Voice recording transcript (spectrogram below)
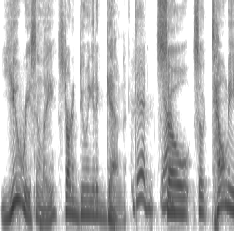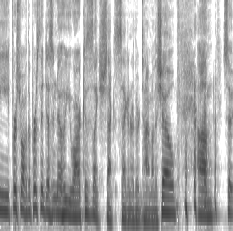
You recently started doing it again. Did. Yeah. So so tell me, first of all, for the person that doesn't know who you are, because it's like second, second or third time on the show. Um, so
